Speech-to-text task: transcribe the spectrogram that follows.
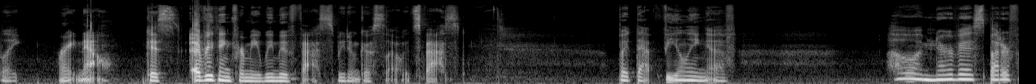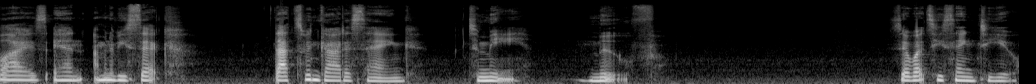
Like, right now. Because everything for me, we move fast. We don't go slow, it's fast. But that feeling of, oh, I'm nervous, butterflies, and I'm going to be sick. That's when God is saying to me, move. So, what's He saying to you?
